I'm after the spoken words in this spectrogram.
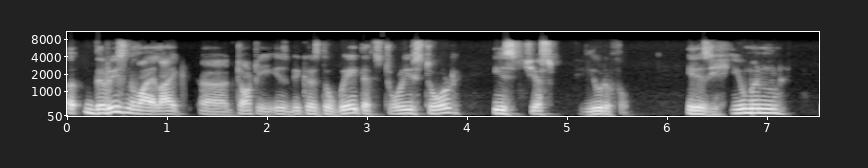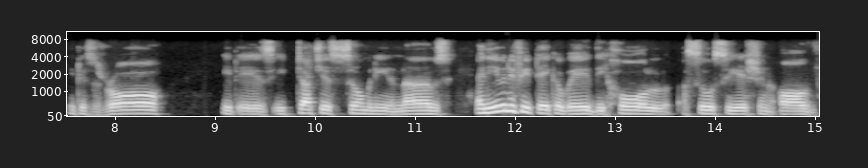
Uh, the reason why I like uh, Dottie is because the way that story is told is just beautiful. It is human. It is raw. It is. It touches so many nerves. And even if you take away the whole association of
